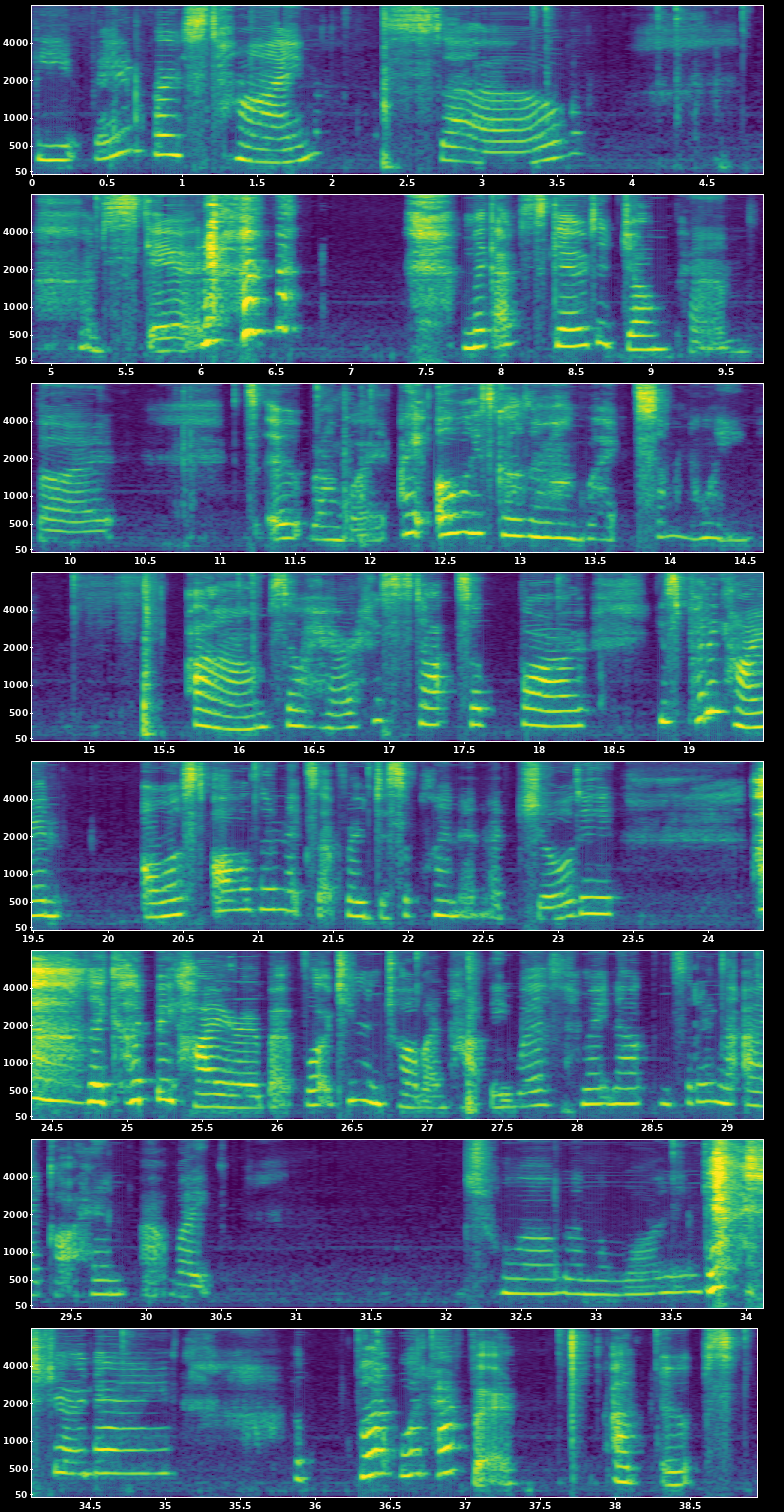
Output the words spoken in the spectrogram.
the very first time. So, I'm scared. I'm like, I'm scared to jump him, but the wrong way. I always go the wrong way. It's so annoying. Um, so here are his stats so far. He's pretty high in almost all of them except for discipline and agility. they could be higher, but 14 and 12 I'm happy with right now, considering that I got him at like 12 in the morning yesterday. But whatever. Um, oops.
